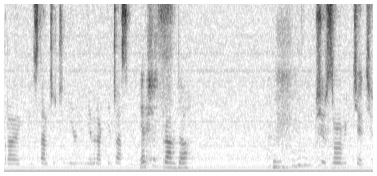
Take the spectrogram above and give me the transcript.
brak, wystarczy, czy nie, nie braknie czasu. Jak się sprawdza? Musisz zrobić cięcie.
